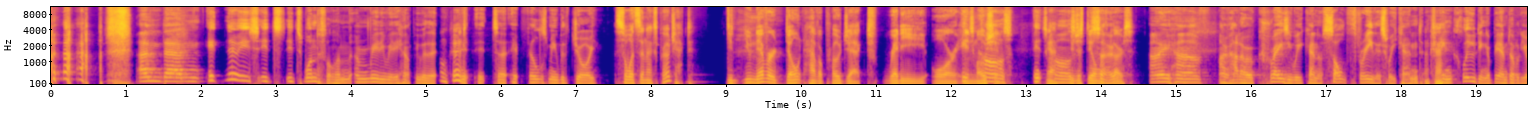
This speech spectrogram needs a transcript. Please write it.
and um, it no, it's it's it's wonderful. I'm I'm really really happy with it. oh, good. It it, uh, it fills me with joy. So what's the next project? You, you never don't have a project ready or in It's motion. cars. It's yeah, cars. you're just dealing So, with cars. I have I've had a crazy weekend. I've sold three this weekend, Okay. including a BMW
